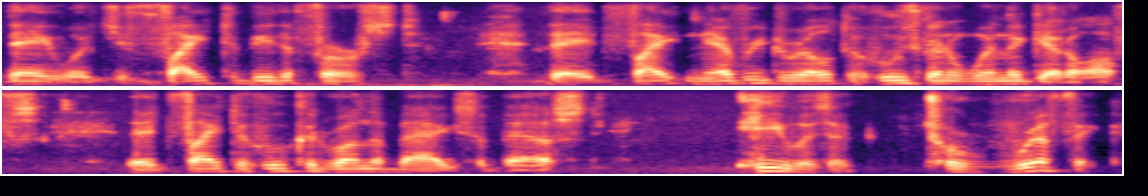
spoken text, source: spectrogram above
they would fight to be the first. They'd fight in every drill to who's going to win the get-offs. They'd fight to who could run the bags the best. He was a terrific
